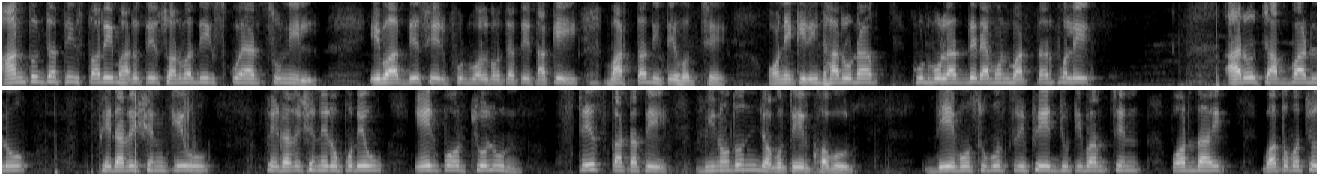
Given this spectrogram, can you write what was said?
আন্তর্জাতিক স্তরে ভারতের সর্বাধিক স্কোয়ার সুনীল। এবার দেশের ফুটবল বাঁচাতে তাকেই বার্তা দিতে হচ্ছে। অনেকেরই ধারণা, ফুটবলারদের এমন বার্তার ফলে আরও চাপ বাড়ল ফেডারেশনকেও, ফেডারেশনের ওপরেও। এরপর চলুন স্টেজ কাটাতে বিনোদন জগতের খবর। দেব ও শুভশ্রী ফের জুটি বাঁধছেন পর্দায়। গত বছর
